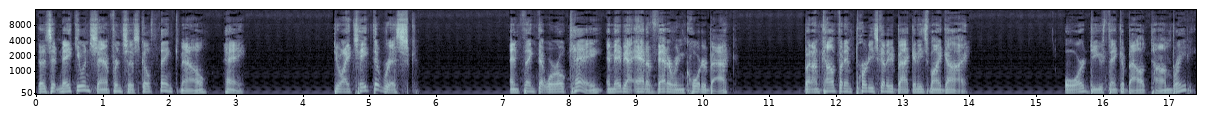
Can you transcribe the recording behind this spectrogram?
Does it make you in San Francisco think now, hey, do I take the risk and think that we're okay, and maybe I add a veteran quarterback, but I'm confident Purdy's going to be back and he's my guy? Or do you think about Tom Brady?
